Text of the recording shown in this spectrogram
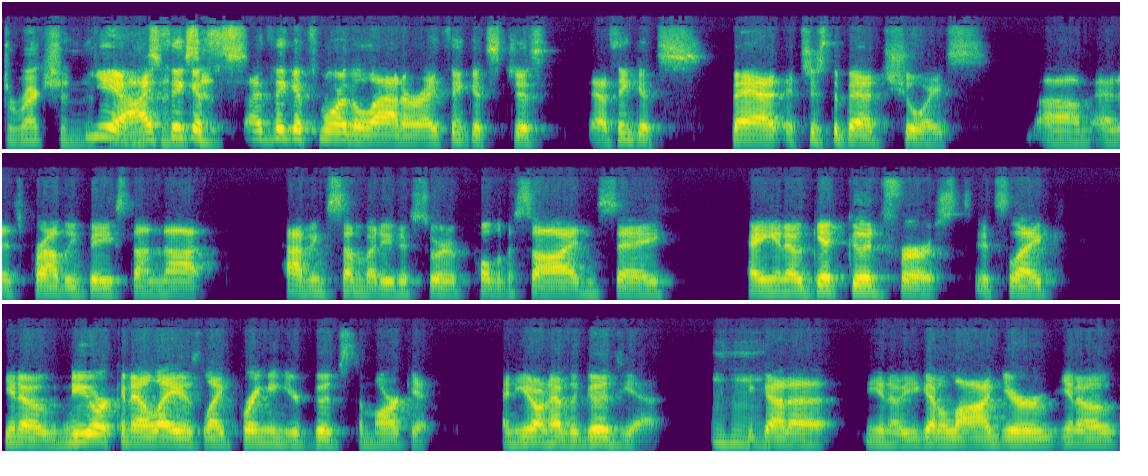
direction. Yeah, I think it's I think it's more the latter. I think it's just I think it's bad. It's just a bad choice, um, and it's probably based on not having somebody to sort of pull them aside and say, "Hey, you know, get good first. It's like you know, New York and LA is like bringing your goods to market, and you don't have the goods yet. Mm-hmm. You gotta, you know, you gotta log your, you know,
